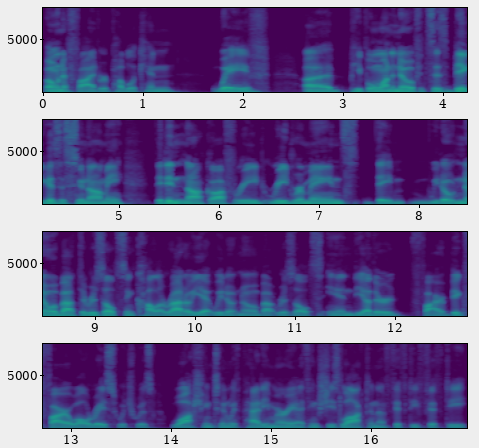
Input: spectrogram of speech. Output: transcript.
bona fide Republican wave. Uh, people want to know if it's as big as a tsunami. They didn't knock off Reid. Reid remains. They we don't know about the results in Colorado yet. We don't know about results in the other fire big firewall race, which was Washington with Patty Murray. I think she's locked in a 50-50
